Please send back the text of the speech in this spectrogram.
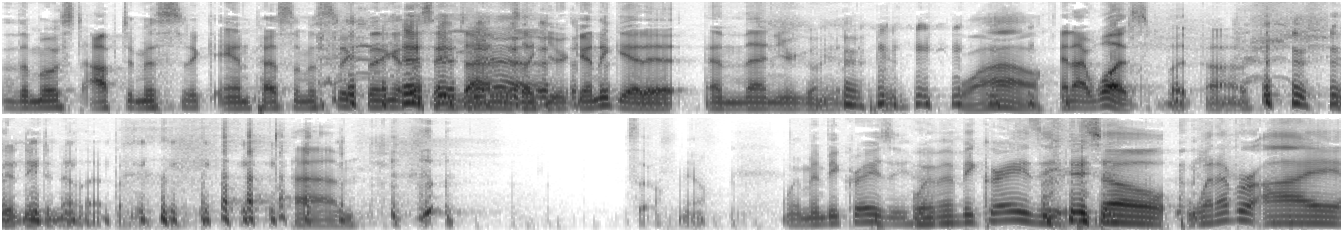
the most optimistic and pessimistic thing at the same time. It was like you're gonna get it, and then you're going to. wow. And I was, but uh, she didn't need to know that. But, um, so you know, women be crazy. Women be crazy. so whenever I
